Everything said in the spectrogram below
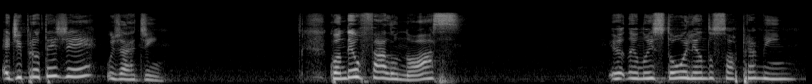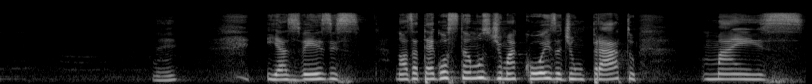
é de proteger o jardim. Quando eu falo nós, eu, eu não estou olhando só para mim. Né? E às vezes, nós até gostamos de uma coisa, de um prato, mas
